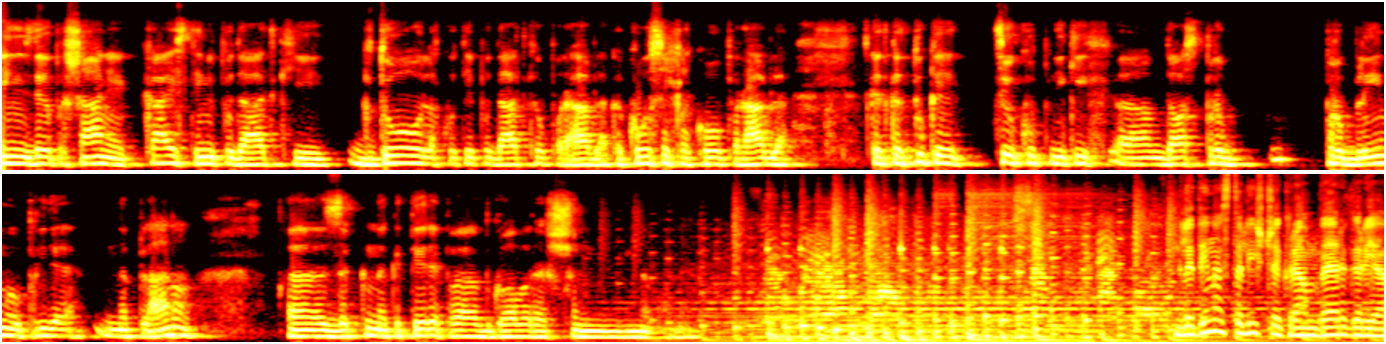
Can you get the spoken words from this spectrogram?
in zdaj je vprašanje, kaj s temi podatki, kdo lahko te podatke uporablja, kako se jih lahko uporablja. Skratka, tukaj cel kup nekih um, pro, problemov pride na plano, uh, za, na katere pa odgovora še nimamo. Glede na stališče Krambergerja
